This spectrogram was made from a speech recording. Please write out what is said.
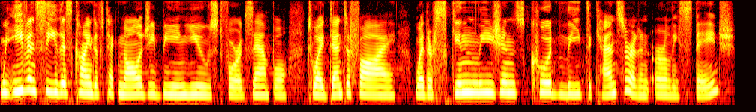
We even see this kind of technology being used, for example, to identify whether skin lesions could lead to cancer at an early stage.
